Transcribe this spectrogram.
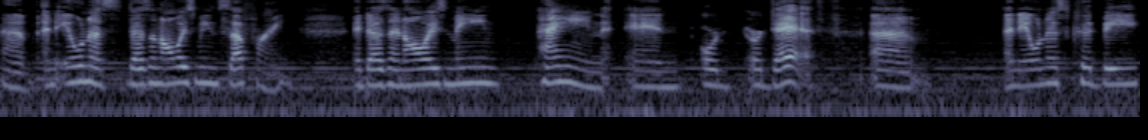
Um, an illness doesn't always mean suffering. It doesn't always mean pain and or or death. Um, an illness could be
